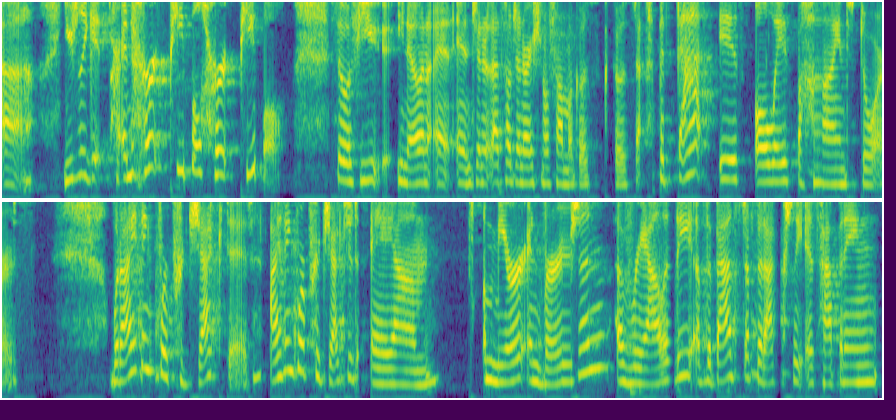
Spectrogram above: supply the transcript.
uh, usually get and hurt people hurt people. So if you you know and and gener- that's how generational trauma goes goes down. But that is always behind doors. What I think we're projected, I think we're projected a um, a mirror inversion of reality of the bad stuff that actually is happening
